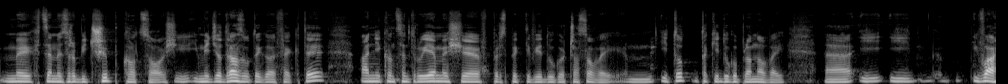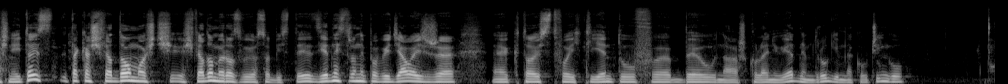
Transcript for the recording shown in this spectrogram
my chcemy zrobić szybko coś i, i mieć od razu tego efekty, a nie koncentrujemy się w perspektywie długoczasowej mm, i to takiej długoplanowej. I, i, I właśnie, i to jest taka świadomość, świadomy rozwój osobisty. Z jednej strony powiedziałeś, że ktoś z Twoich klientów był na szkoleniu jednym, drugim, na coachingu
